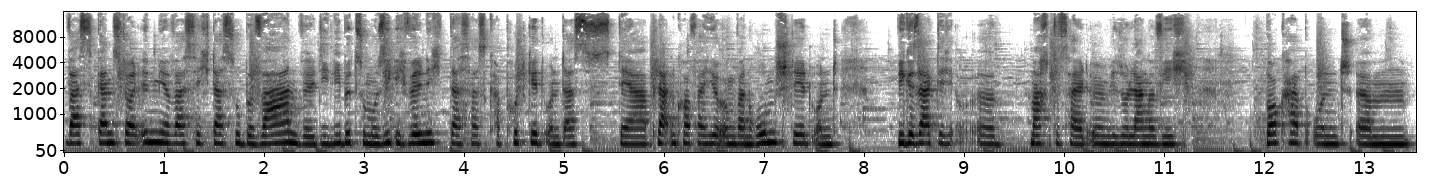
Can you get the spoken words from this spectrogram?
was ganz doll in mir, was ich das so bewahren will, die Liebe zur Musik. Ich will nicht, dass das kaputt geht und dass der Plattenkoffer hier irgendwann rumsteht. Und wie gesagt, ich äh, mache das halt irgendwie so lange, wie ich Bock habe und ähm,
